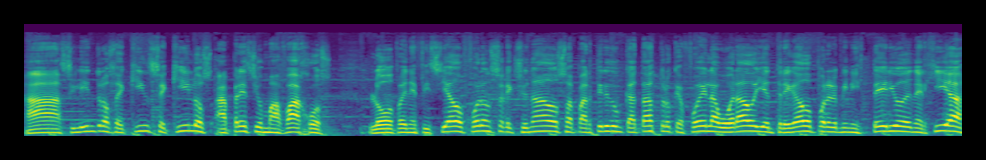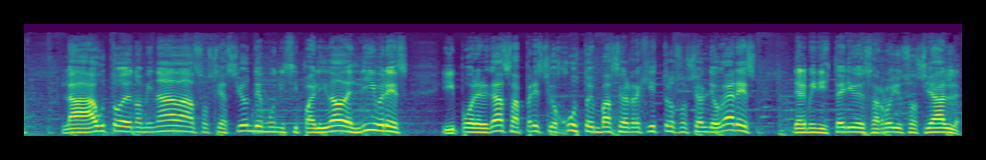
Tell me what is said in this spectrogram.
a cilindros de 15 kilos a precios más bajos. Los beneficiados fueron seleccionados a partir de un catastro que fue elaborado y entregado por el Ministerio de Energía, la autodenominada Asociación de Municipalidades Libres y por el gas a precio justo en base al registro social de hogares del Ministerio de Desarrollo Social.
